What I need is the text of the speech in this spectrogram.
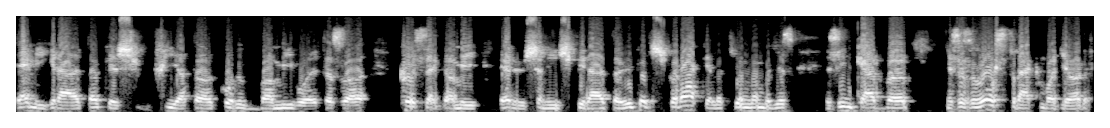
emigráltak, és fiatal korukban mi volt ez a közeg, ami erősen inspirálta őket, és akkor rá kellett jönnöm, hogy ez, ez inkább ez az osztrák-magyar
